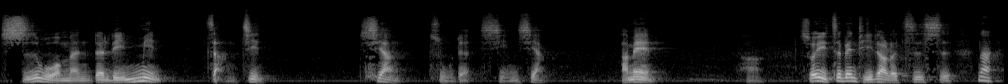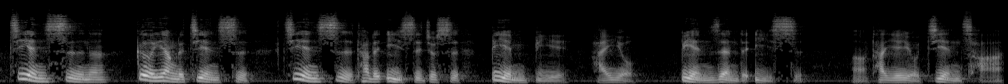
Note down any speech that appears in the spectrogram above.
使我们的灵命长进，像主的形象。阿门。啊，所以这边提到了知识，那见识呢？各样的见识，见识它的意思就是辨别，还有辨认的意思啊，它也有鉴察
